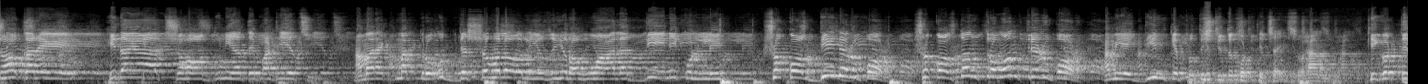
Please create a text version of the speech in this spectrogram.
সহকারে হিদায়াত সহ দুনিয়াতে পাঠিয়েছি। আমার একমাত্র উদ্দেশ্য হলো সকল দিনের উপর, সকল তন্ত্র মন্ত্রের উপর আমি এই দিনকে প্রতিষ্ঠিত করতে চাই কি করতে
